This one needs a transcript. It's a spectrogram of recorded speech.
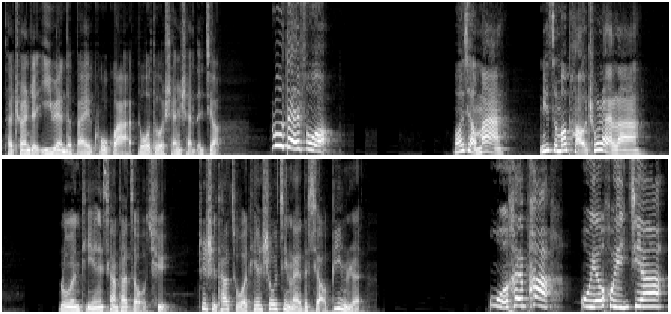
他穿着医院的白裤褂，躲躲闪闪的叫。陆大夫，王小曼，你怎么跑出来啦？陆文婷向他走去，这是他昨天收进来的小病人。我害怕，我要回家。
